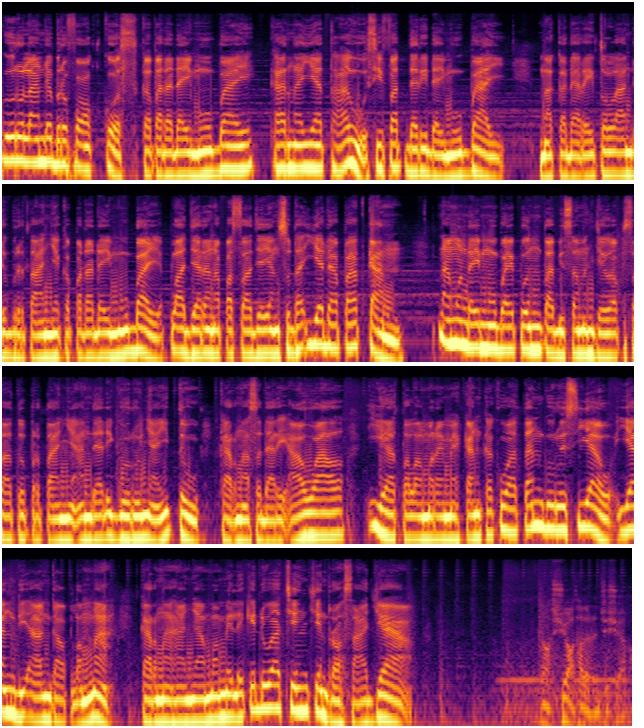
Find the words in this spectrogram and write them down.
Guru Landa berfokus kepada Dai Mubai karena ia tahu sifat dari Dai Mubai. Maka dari itu Landa bertanya kepada Dai Mubai pelajaran apa saja yang sudah ia dapatkan. Namun Dai Mubai pun tak bisa menjawab satu pertanyaan dari gurunya itu karena sedari awal ia telah meremehkan kekuatan Guru Xiao yang dianggap lemah karena hanya memiliki dua cincin roh saja. 让需要他的人去学吧。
